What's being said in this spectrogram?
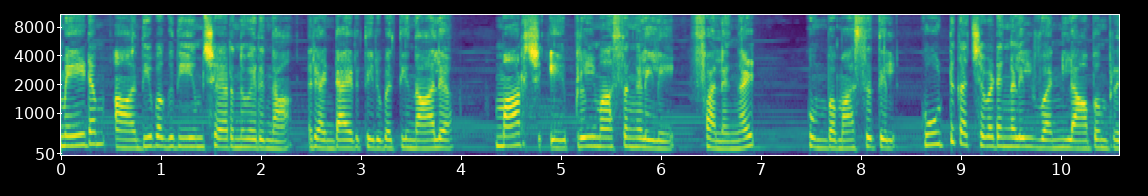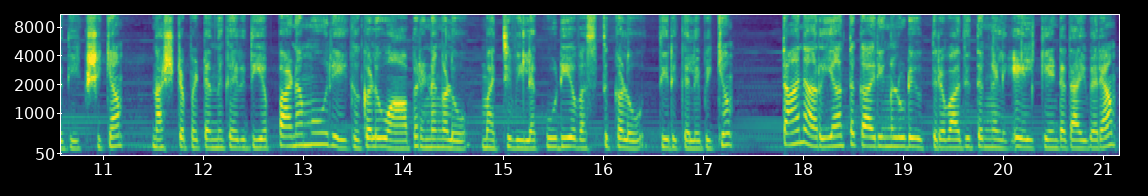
മേടം ആദ്യ പകുതിയും ചേർന്നു വരുന്ന രണ്ടായിരത്തി ഇരുപത്തിനാല് മാർച്ച് ഏപ്രിൽ മാസങ്ങളിലെ ഫലങ്ങൾ കുംഭമാസത്തിൽ കൂട്ടുകച്ചവടങ്ങളിൽ വൻ ലാഭം പ്രതീക്ഷിക്കാം. നഷ്ടപ്പെട്ടെന്ന് കരുതിയ പണമോ രേഖകളോ ആഭരണങ്ങളോ മറ്റ് വില കൂടിയ വസ്തുക്കളോ തിരികെ ലഭിക്കും. താൻ അറിയാത്ത കാര്യങ്ങളുടെ ഉത്തരവാദിത്തങ്ങൾ ഏൽക്കേണ്ടതായി വരാം.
